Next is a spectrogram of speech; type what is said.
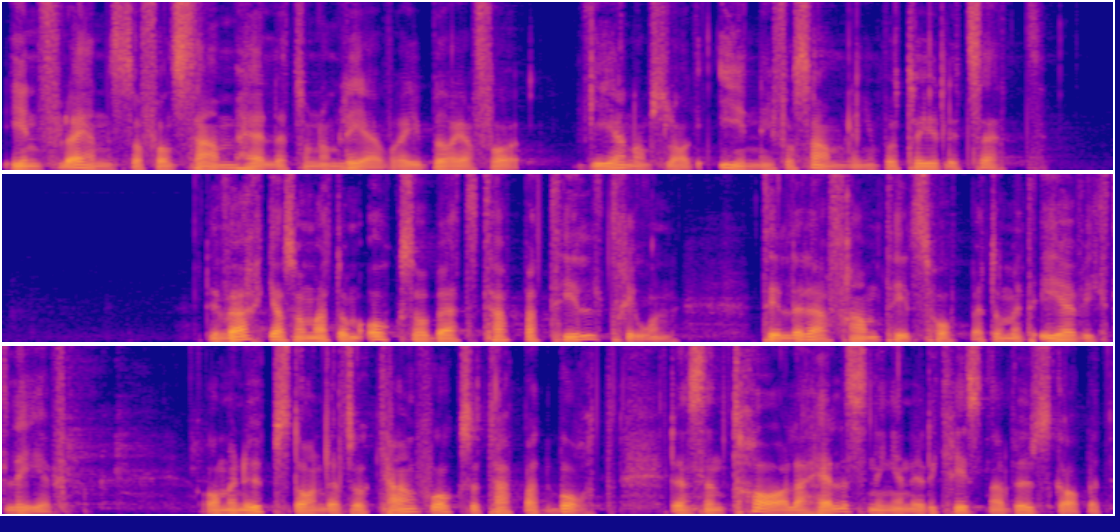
influenser från samhället som de lever i börjar få genomslag in i församlingen på ett tydligt sätt. Det verkar som att de också har börjat tappa tilltron till det där framtidshoppet om ett evigt liv om en uppståndelse och kanske också tappat bort den centrala hälsningen i det kristna budskapet.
